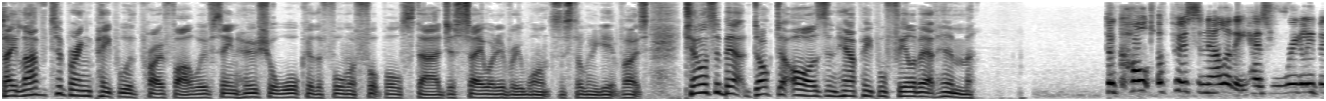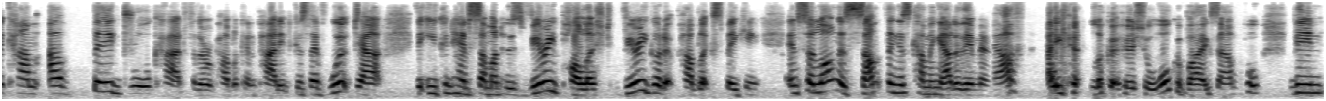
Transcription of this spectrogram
They love to bring people with profile. We've seen Herschel Walker, the former football star, just say whatever he wants and still going to get votes. Tell us about Dr. Oz and how people feel about him. The cult of personality has really become a big draw card for the Republican Party because they've worked out that you can have someone who's very polished, very good at public speaking, and so long as something is coming out of their mouth, look at Herschel Walker, by example, then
